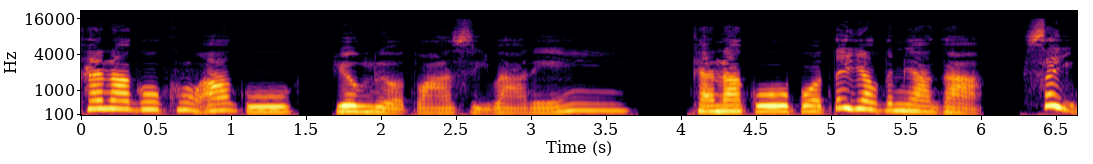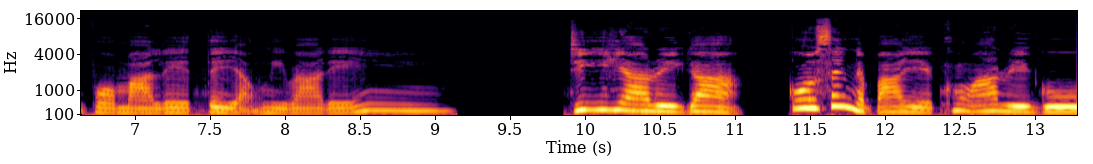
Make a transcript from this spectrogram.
ခန္ဓာကိုယ်ခွန်အားကိုပြုတ်လျော့သွားစေပါတယ် ခန္ဓာကိုယ်ပေါ်တက်ရောက်သမျှကစိတ်အပေါ်မှာလည်းတက်ရောက်နေပါတယ်။ဒီအရာတွေက ကိုယ်စိတ်နှစ်ပါးရဲ့ခွန်အားတွေကို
